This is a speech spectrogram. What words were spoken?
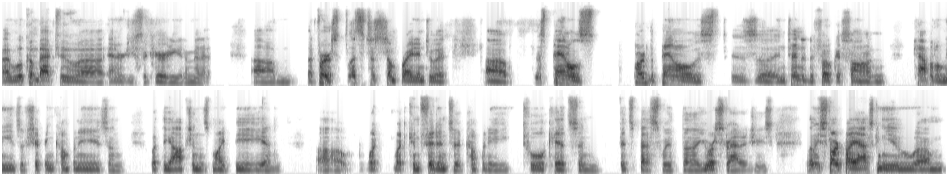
Uh, we'll come back to uh, energy security in a minute. Um, but first, let's just jump right into it. Uh, this panel's part of the panel is, is uh, intended to focus on capital needs of shipping companies and what the options might be and uh, what, what can fit into company toolkits and fits best with uh, your strategies. Let me start by asking you, um,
